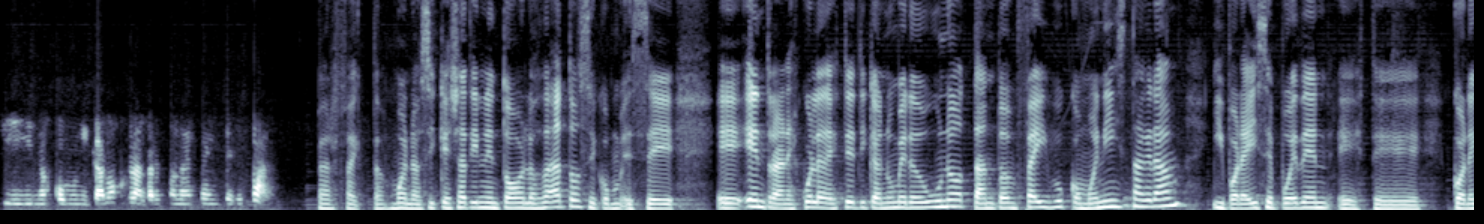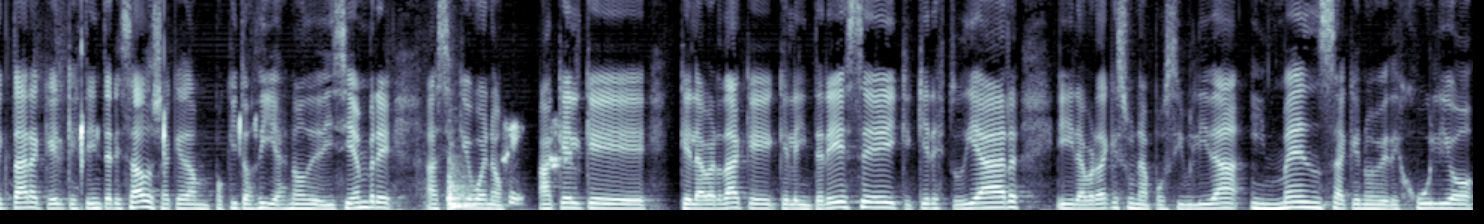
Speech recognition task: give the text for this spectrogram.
y nos comunicamos con la persona que está interesada. Perfecto. Bueno, así que ya tienen todos los datos. Se, se eh, entran a Escuela de Estética número uno, tanto en Facebook como en Instagram, y por ahí se pueden este, conectar a aquel que esté interesado. Ya quedan poquitos días, ¿no? De diciembre. Así que, bueno, aquel que, que la verdad que, que, le interese y que quiere estudiar, y la verdad que es una posibilidad inmensa que 9 de julio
